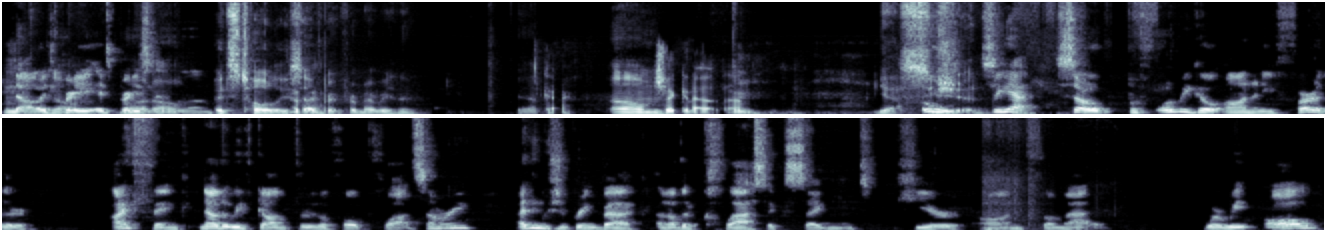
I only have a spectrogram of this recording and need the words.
No, it's No, pretty. It's pretty no, no. It's totally Okay. separate from everything. Yeah. Okay. Um. Check it out then. Yes, you Ooh, should. So yeah, so before we go on any further, I think now that we've gone through the whole plot summary, I think we should bring back another classic segment here on Filmatic, where we all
